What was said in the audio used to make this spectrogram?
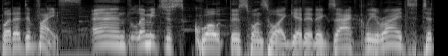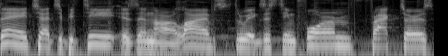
but a device. And let me just quote this one so I get it exactly right. Today, ChatGPT is in our lives through existing form factors,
